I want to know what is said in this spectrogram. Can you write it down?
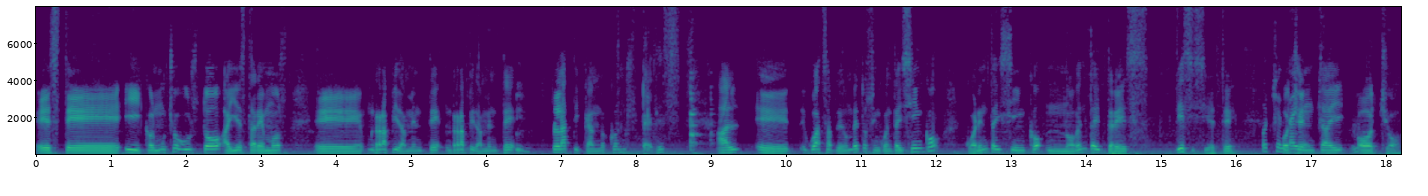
Este, y con mucho gusto ahí estaremos eh, rápidamente, rápidamente platicando con ustedes al eh, WhatsApp de Don Beto 55 45 93 17 88. 88.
